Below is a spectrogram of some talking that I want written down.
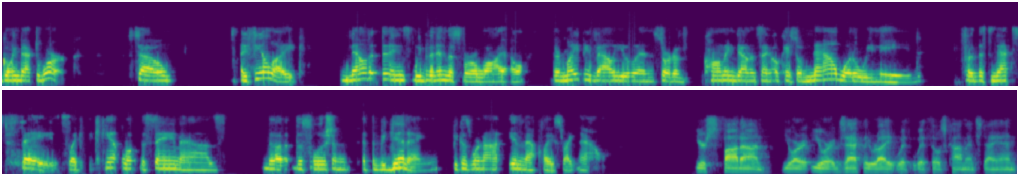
going back to work. So I feel like now that things, we've been in this for a while, there might be value in sort of calming down and saying, okay, so now what do we need for this next phase? Like it can't look the same as the the solution at the beginning because we're not in that place right now. You're spot on. You are you are exactly right with with those comments diane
